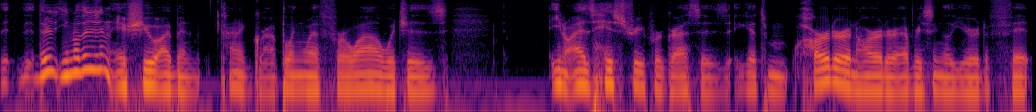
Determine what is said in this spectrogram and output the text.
Th- th- There, you know, there's an issue I've been kind of grappling with for a while, which is, you know, as history progresses, it gets harder and harder every single year to fit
